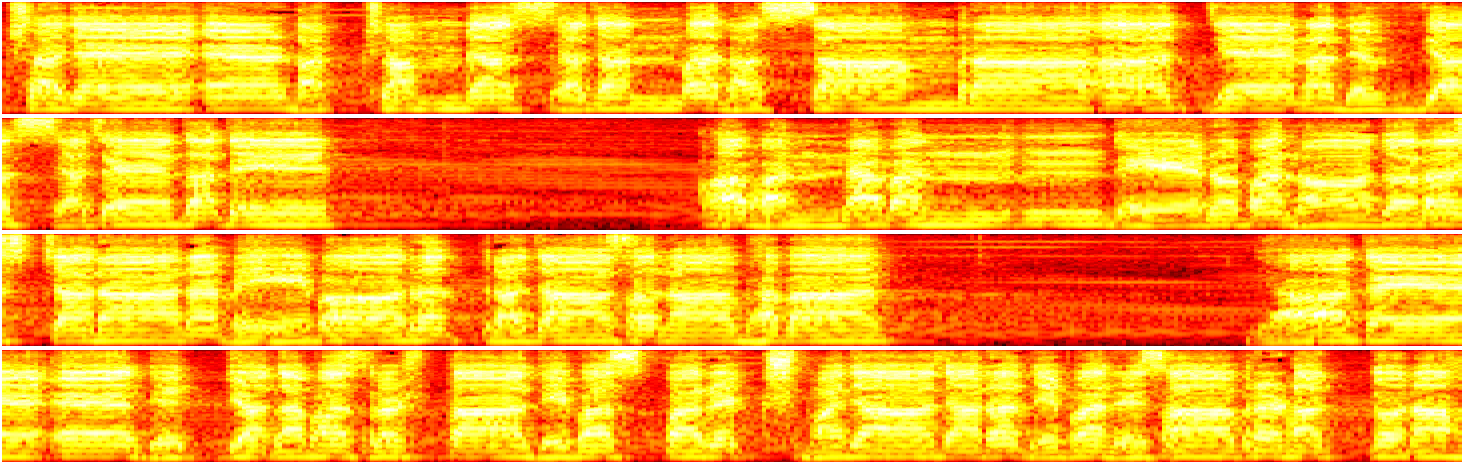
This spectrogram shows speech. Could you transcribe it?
क्षजेडक्षम्यस्य जन्मनः साम्राज्येन दिव्यस्य चेदति अवन्नवन्तेरुपनोदरश्चरानमेवोरत्रजासु न भव याते दिद्यतमसृष्टा दिवस्परिक्ष्मजाचरति परिसावृणक्तु नः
